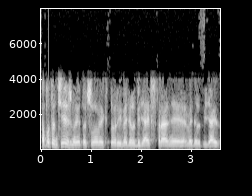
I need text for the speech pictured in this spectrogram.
A potom tiež, no je to človek, ktorý vedel byť aj v strane, vedel byť aj v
